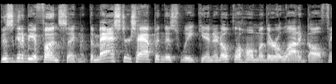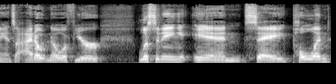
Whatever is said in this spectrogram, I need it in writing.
this is going to be a fun segment. The Masters happened this weekend in Oklahoma. There are a lot of golf fans. I don't know if you're listening in, say, Poland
